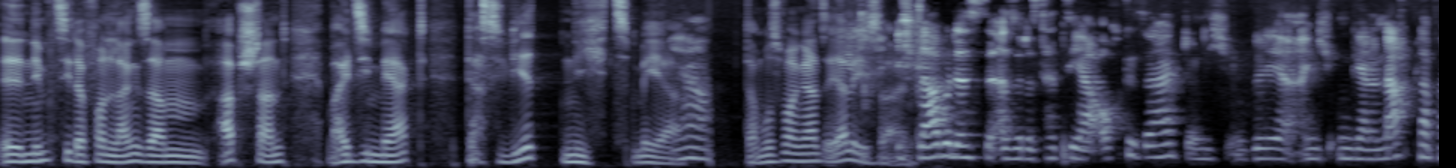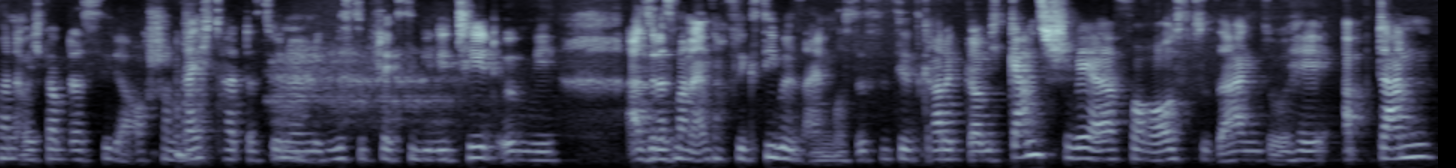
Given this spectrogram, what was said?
äh, nimmt sie davon langsam Abstand, weil sie merkt, das wird nichts mehr. Ja. Da muss man ganz ehrlich sein. Ich glaube, dass, also das hat sie ja auch gesagt und ich will ja eigentlich ungern nachplappern, aber ich glaube, dass sie da auch schon recht hat, dass wir eine gewisse Flexibilität irgendwie, also dass man einfach flexibel sein muss. Das ist jetzt gerade, glaube ich, ganz schwer vorauszusagen, so, hey, ab dann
